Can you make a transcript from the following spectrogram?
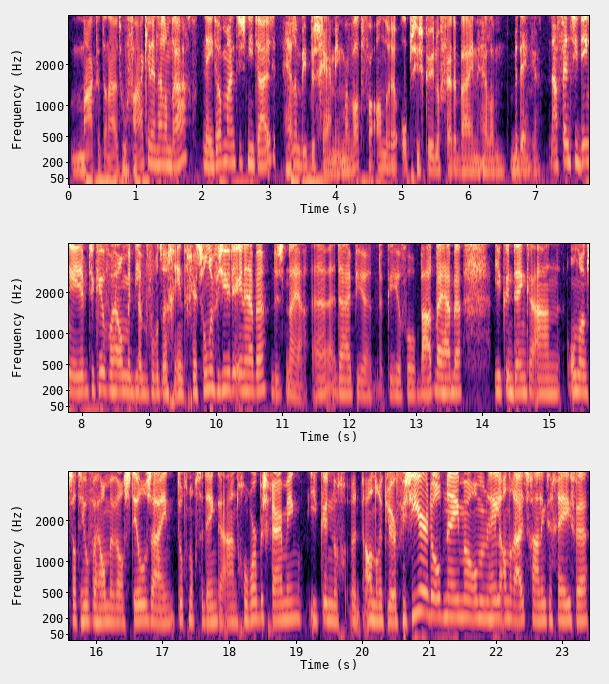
Maakt het dan uit hoe vaak je een helm draagt? Nee, dat maakt dus niet uit. Helm biedt bescherming. Maar wat voor andere opties kun je nog verder bij een helm bedenken? Nou, fancy dingen. Je hebt natuurlijk heel veel helmen die bijvoorbeeld een geïntegreerd zonnevizier erin hebben. Dus nou ja, uh, daar, heb je, daar kun je heel veel baat bij hebben. Je kunt denken aan, ondanks dat heel veel helmen wel stil zijn... toch nog te denken aan gehoorbescherming. Je kunt nog een andere kleur vizier erop nemen om een hele andere uitschaling te geven.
